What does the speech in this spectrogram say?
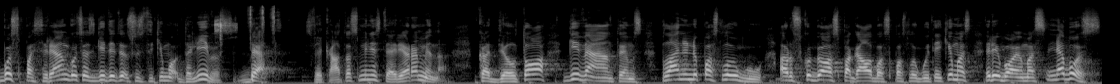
bus pasirengusios gydyti susitikimo dalyvius. Bet Sveikatos ministerija ramina, kad dėl to gyventojams planinių paslaugų ar skubios pagalbos paslaugų teikimas ribojamas nebus.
